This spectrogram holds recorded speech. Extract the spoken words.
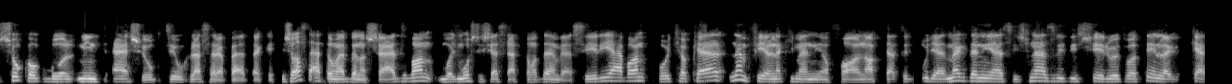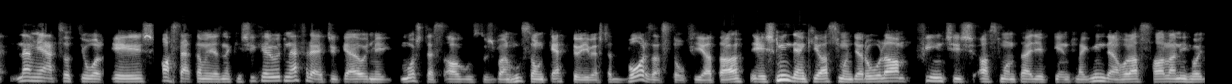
sokokból, mint első opciók leszerepeltek. És azt látom ebben a srácban, vagy most is ezt láttam a Denver szériában, hogyha kell, nem fél neki menni a falnak, tehát hogy ugye McDaniels is, Nazrid is sérült volt, tényleg kett, nem játszott jól, és azt láttam, hogy ez neki sikerült. Ne felejtsük el, hogy még most lesz augusztusban 22 éves, tehát borzasztó fiatal, és mindenki azt mondja róla, Finch is azt mondta egyébként, meg mindenhol azt hallani, hogy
